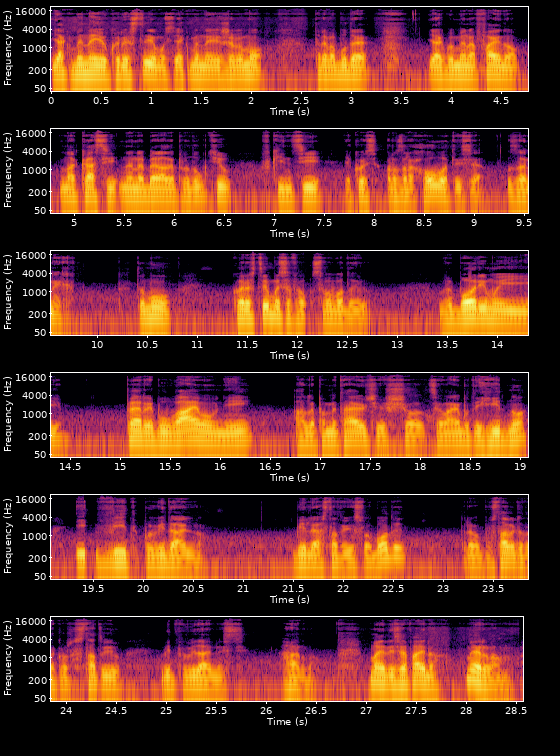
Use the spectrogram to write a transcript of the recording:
як ми нею користуємося, як ми нею живемо. Треба буде, якби ми на файно на касі не набирали продуктів, в кінці якось розраховуватися за них. Тому користуємося свободою, виборюємо її, перебуваємо в ній, але пам'ятаючи, що це має бути гідно і відповідально. Біля статуї свободи треба поставити також статую відповідальності. Гарно. Майтеся файно, мир вам!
